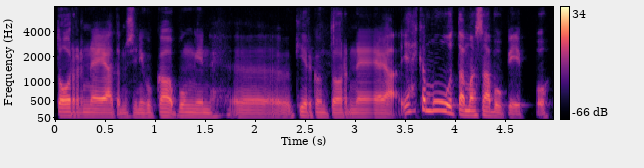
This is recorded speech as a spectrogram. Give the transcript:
torneja, tämmöisiä niin kuin kaupungin ö, kirkon torneja, ja ehkä muutama savupiippu.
